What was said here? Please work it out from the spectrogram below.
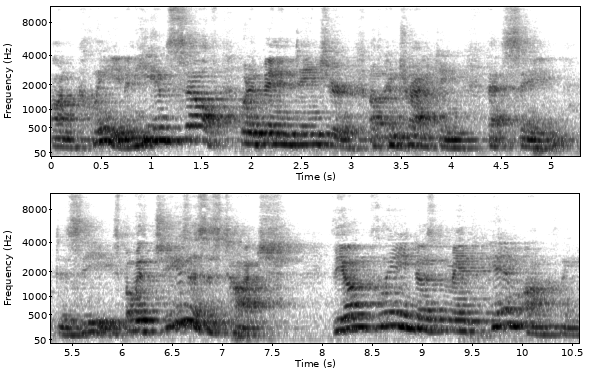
unclean. And he himself would have been in danger of contracting that same disease. But with Jesus' touch, the unclean doesn't make him unclean.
